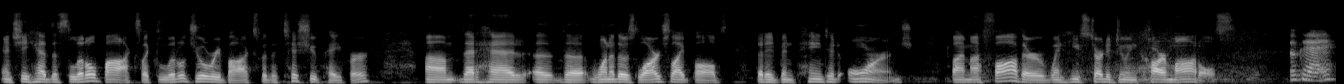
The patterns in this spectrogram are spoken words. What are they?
and she had this little box like little jewelry box with a tissue paper um, that had uh, the one of those large light bulbs that had been painted orange by my father when he started doing car models Okay.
